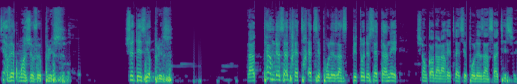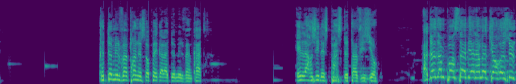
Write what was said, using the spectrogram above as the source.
Dis avec moi, je veux plus. Je désire plus. Le terme de cette retraite, c'est pour les plutôt de cette année, je suis encore dans la retraite, c'est pour les insatisfaits. Que 2023 ne soit pas égal à 2024. Élargis l'espace de ta vision. La deuxième pensée, bien aimé, qui en résulte,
